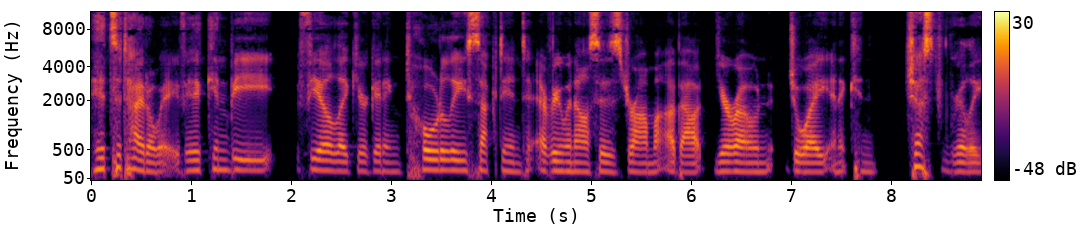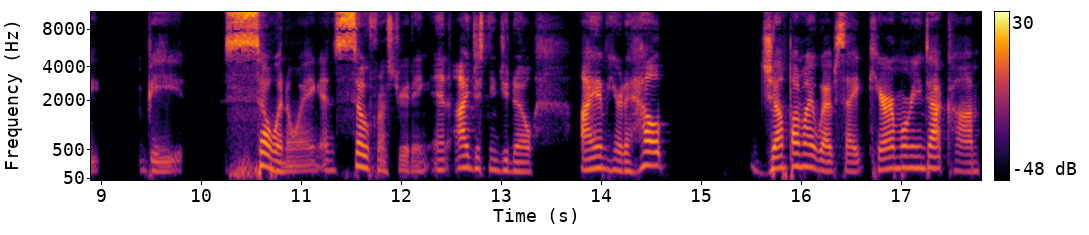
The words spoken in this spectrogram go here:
it's a tidal wave. It can be feel like you're getting totally sucked into everyone else's drama about your own joy. And it can just really be so annoying and so frustrating. And I just need you to know I am here to help. Jump on my website, karamaureen.com,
